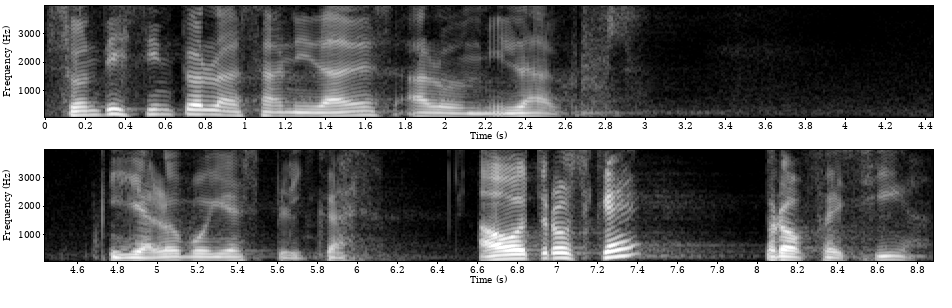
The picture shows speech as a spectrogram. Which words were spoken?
Son distintos las sanidades a los milagros. Y ya lo voy a explicar. ¿A otros qué? Profecía.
